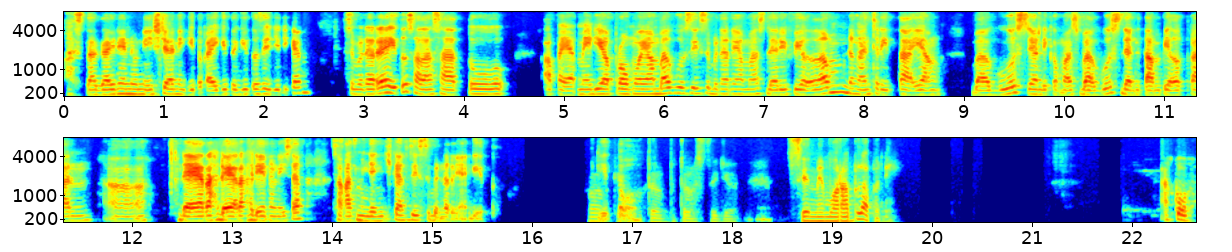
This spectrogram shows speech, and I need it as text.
astaga ini Indonesia nih gitu kayak gitu gitu sih jadi kan sebenarnya itu salah satu apa ya media promo yang bagus sih sebenarnya mas dari film dengan cerita yang bagus, yang dikemas bagus dan ditampilkan eh, daerah-daerah di Indonesia sangat menjanjikan sih sebenarnya gitu. Oke, Gitu. betul betul setuju. Scene memorable apa nih? Aku.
